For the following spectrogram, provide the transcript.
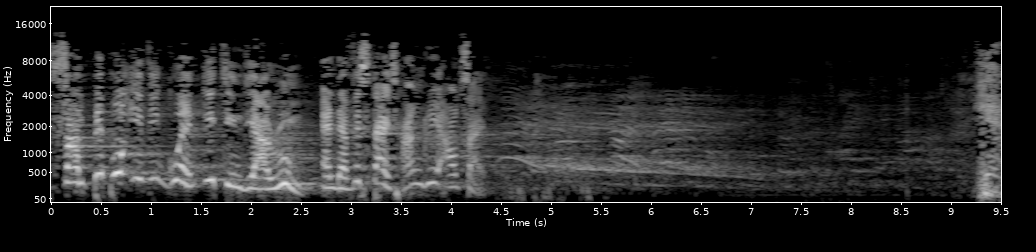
Some people even go and eat in their room and the visitor is hungry outside. Yeah.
